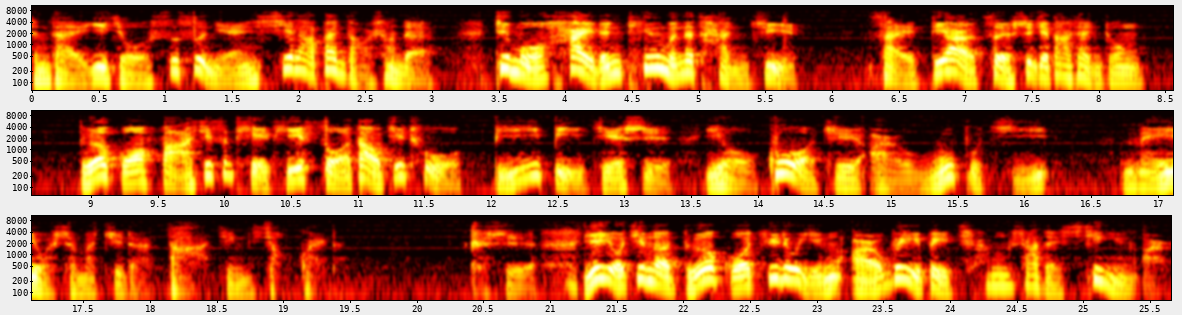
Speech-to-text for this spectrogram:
生在一九四四年希腊半岛上的这幕骇人听闻的惨剧，在第二次世界大战中，德国法西斯铁蹄所到之处比比皆是，有过之而无不及，没有什么值得大惊小怪的。可是，也有进了德国拘留营而未被枪杀的幸运儿。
